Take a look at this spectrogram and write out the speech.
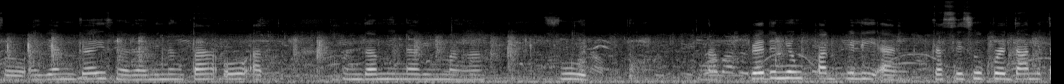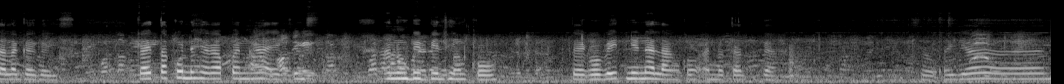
So ayan guys, marami ng tao at ang dami na rin mga food na pwede niyong pagpilian kasi super dami talaga guys. Kahit ako nahirapan nga eh kung anong bibilhin ko. Pero wait nyo na lang kung ano talaga. So, ayan.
